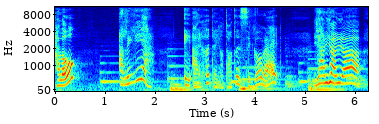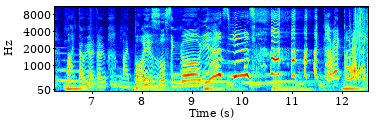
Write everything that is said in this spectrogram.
Hello? Alingi ah? Hey, I heard that your daughter is single, right? Yeah, yeah, yeah. I tell you, I tell you, my boy is so single. Yes, yes. correct, correct.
